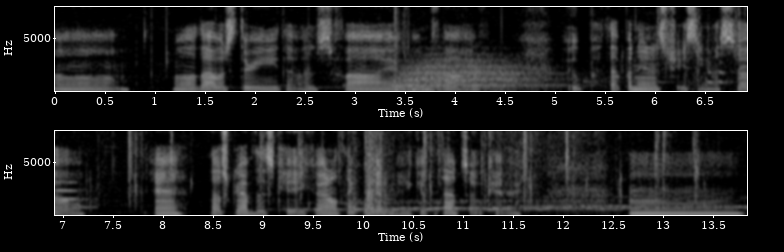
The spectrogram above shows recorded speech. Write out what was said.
um, well, that was three. That was five and five. Oop, that banana's chasing us, so Eh, let's grab this cake. I don't think we're gonna make it, but that's okay. Mm,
